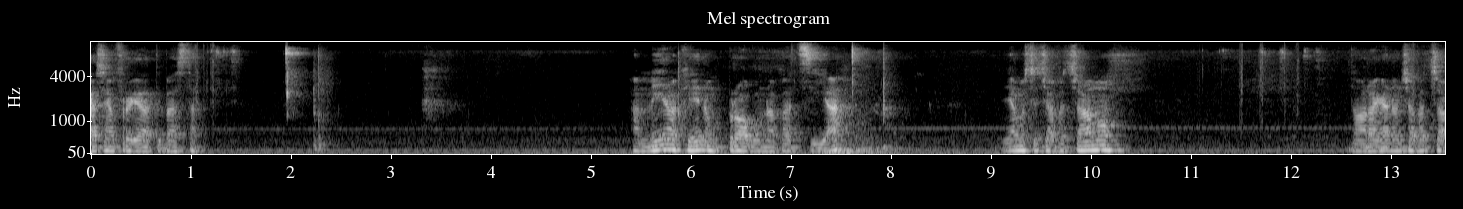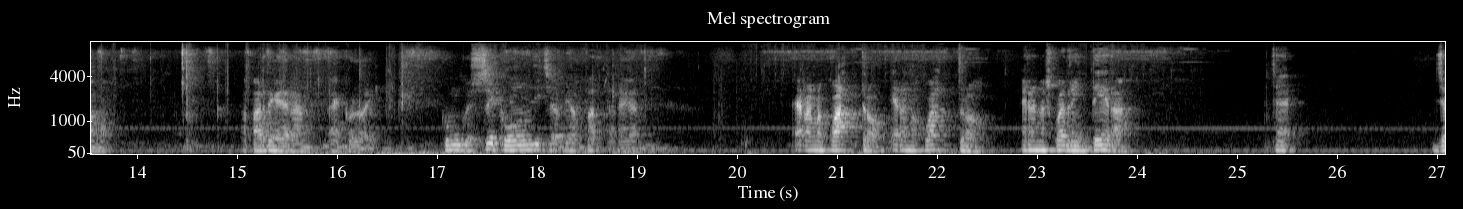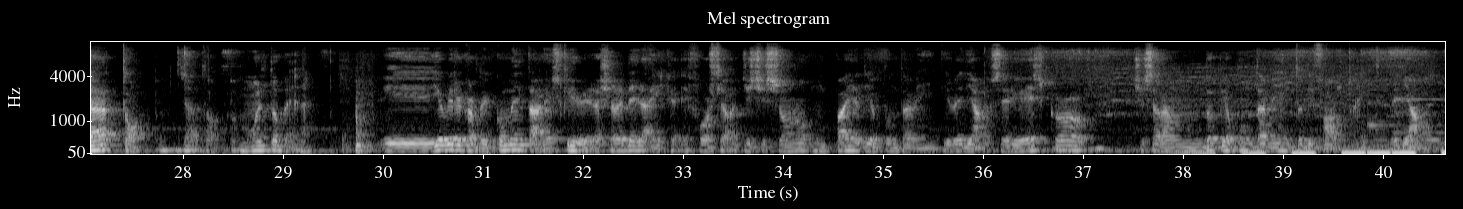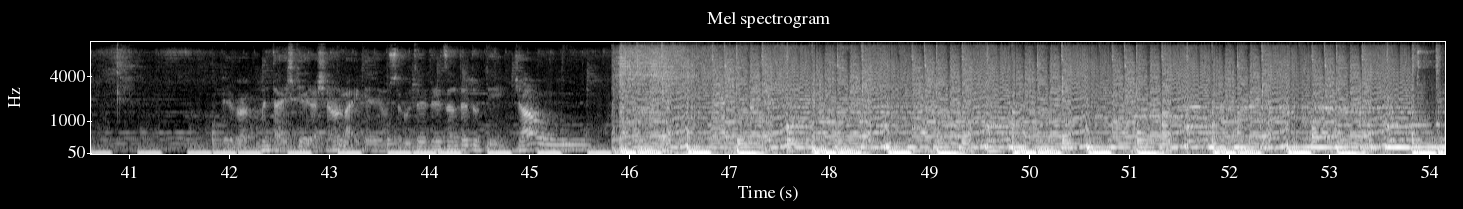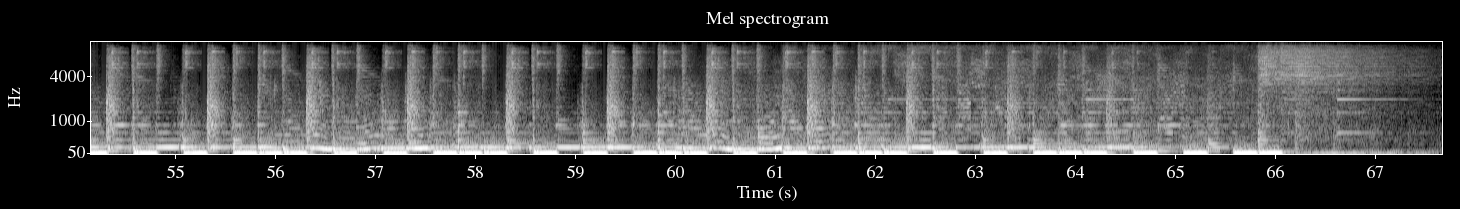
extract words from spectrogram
Raga, siamo fregati, basta. A meno che non provo una pazzia. Vediamo se ce la facciamo. No, raga, non ce la facciamo. A parte che erano... Eccolo lì. Comunque, secondi ce l'abbiamo fatta, raga. Erano quattro, erano quattro. Era una squadra intera. Cioè... Già top, già top, molto bene. E io vi ricordo di commentare, iscrivervi, lasciare dei like e forse oggi ci sono un paio di appuntamenti. Vediamo se riesco, ci sarà un doppio appuntamento di Fortnite. Vediamo. Vi ricordo di commentare, iscrivervi, lasciare un like e un saluto elettrizzante a tutti. Ciao!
